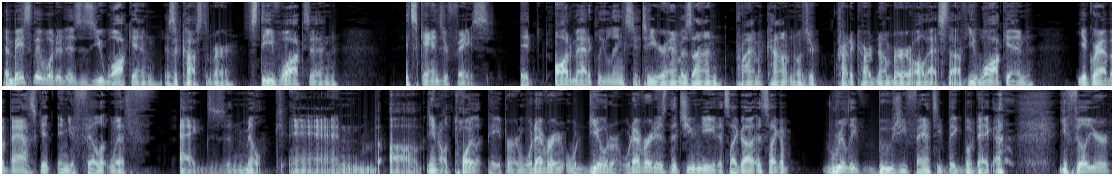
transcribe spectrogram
And basically, what it is is you walk in as a customer. Steve walks in. It scans your face. It automatically links you to your Amazon Prime account, knows your credit card number, all that stuff. You walk in, you grab a basket, and you fill it with eggs and milk and uh, you know toilet paper and whatever deodorant, whatever it is that you need. It's like a it's like a really bougie, fancy big bodega. you fill your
